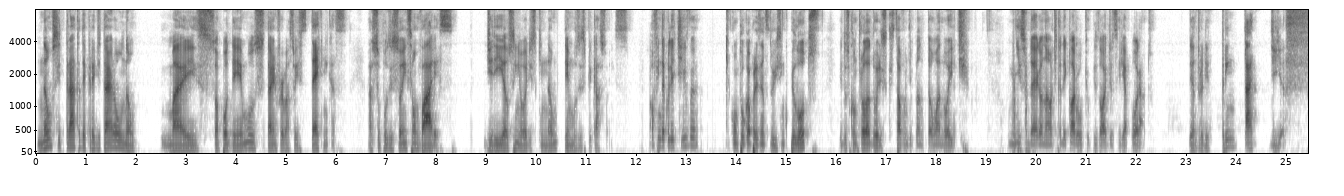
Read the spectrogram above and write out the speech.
não se trata de acreditar ou não, mas só podemos dar informações técnicas. As suposições são várias. Diria aos senhores que não temos explicações. Ao fim da coletiva, que contou com a presença dos cinco pilotos e dos controladores que estavam de plantão à noite, o ministro da Aeronáutica declarou que o episódio seria apurado dentro de 30 dias.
